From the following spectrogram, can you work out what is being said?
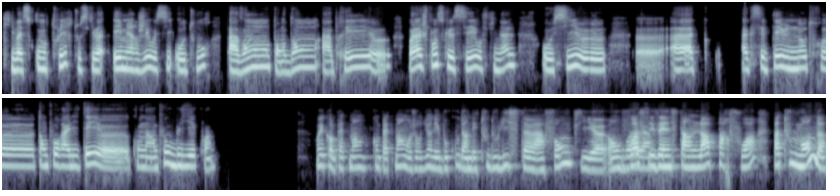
qui va se construire, tout ce qui va émerger aussi autour, avant, pendant, après. Euh, voilà, je pense que c'est au final aussi euh, euh, accepter une autre temporalité qu'on a un peu oubliée, quoi. Oui, complètement, complètement. Aujourd'hui, on est beaucoup dans des to-do list à fond, puis on voit ces instants-là parfois, pas tout le monde,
